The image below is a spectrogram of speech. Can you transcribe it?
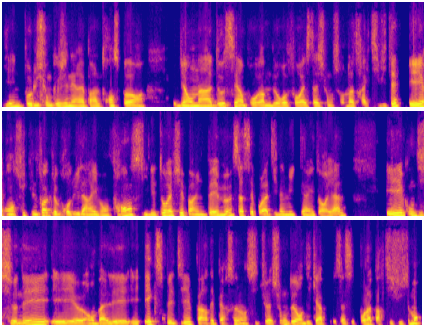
il y a une pollution qui est générée par le transport. Eh bien, on a adossé un programme de reforestation sur notre activité. Et ensuite, une fois que le produit arrive en France, il est torréfié par une PME. Ça, c'est pour la dynamique territoriale et conditionné et euh, emballé et expédié par des personnes en situation de handicap. Et ça, c'est pour la partie justement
